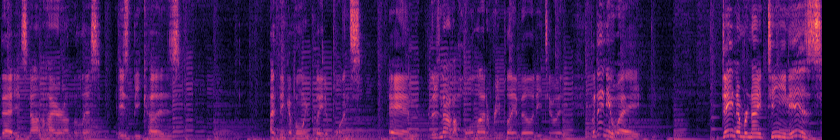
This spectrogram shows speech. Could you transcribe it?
that it's not higher on the list is because I think I've only played it once and there's not a whole lot of replayability to it. But anyway, day number 19 is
